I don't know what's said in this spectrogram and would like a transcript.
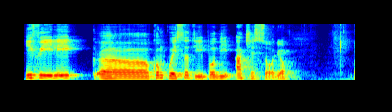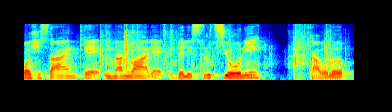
i fili con questo tipo di accessorio poi ci sta anche il manuale delle istruzioni cavolo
